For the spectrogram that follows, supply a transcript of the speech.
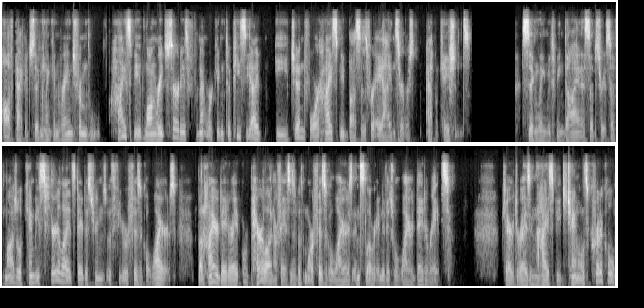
Off-package signaling can range from high-speed long-reach SerDes for networking to PCIe Gen 4 high-speed buses for AI and server applications. Signaling between die and a substrate Swift module can be serialized data streams with fewer physical wires, but higher data rate or parallel interfaces with more physical wires and slower individual wire data rates. Characterizing the high-speed channel is critical,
